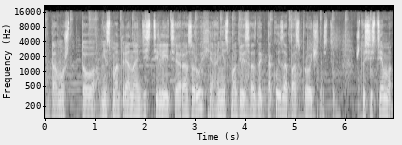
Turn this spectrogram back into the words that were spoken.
Потому что, несмотря на десятилетия разрухи, они смогли создать такой запас прочности, что система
